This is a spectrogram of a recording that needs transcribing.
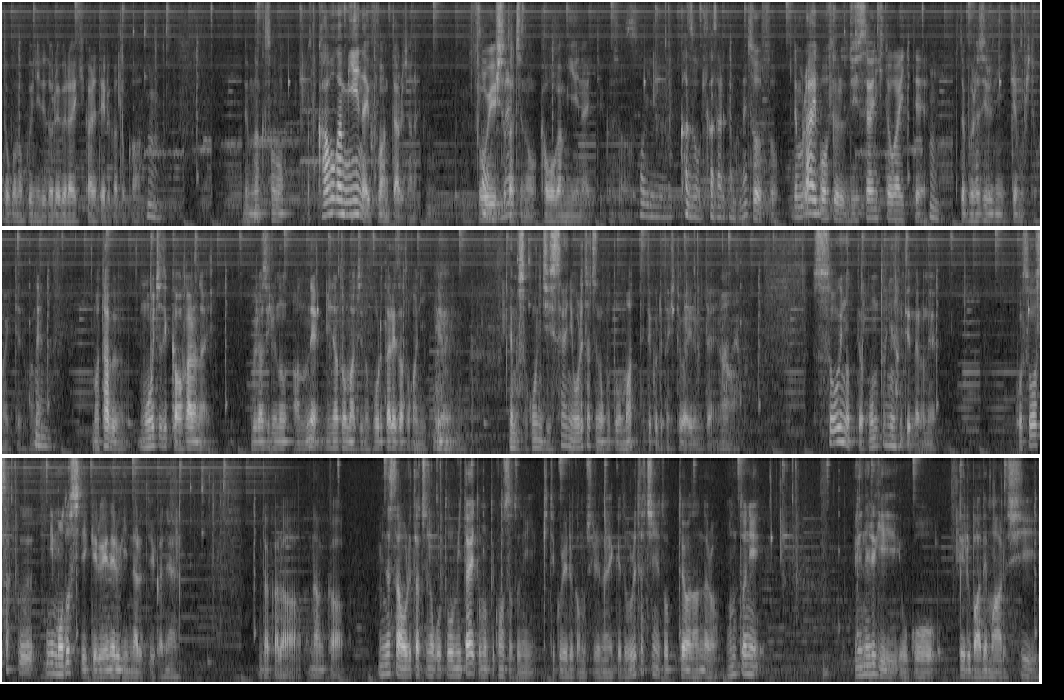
どこの国でどれぐらい聞かれてるかとか、うん、でもなんかその顔が見えない不安ってあるじゃない、うん、そういう人たちの顔が見えないっていうかさ。そういう数を聞かされてもね。そうそう。でもライブをすると実際に人がいて、うん、例えばブラジルに行っても人がいてとかね、まあ多分もう一度行くかわからない。ブラジルのあの、ね、港町のフォルタレザとかに行って、でもそこに実際に俺たちのことを待っててくれた人がいるみたいな。そういうのって本当に何て言うんだろうねこう創作に戻していけるエネルギーになるっていうかね。だからなんか皆さん俺たちのことを見たいと思ってコンサートに来てくれるかもしれないけど俺たちにとっては何だろう本当にエネルギーをこう得る場でもあるし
